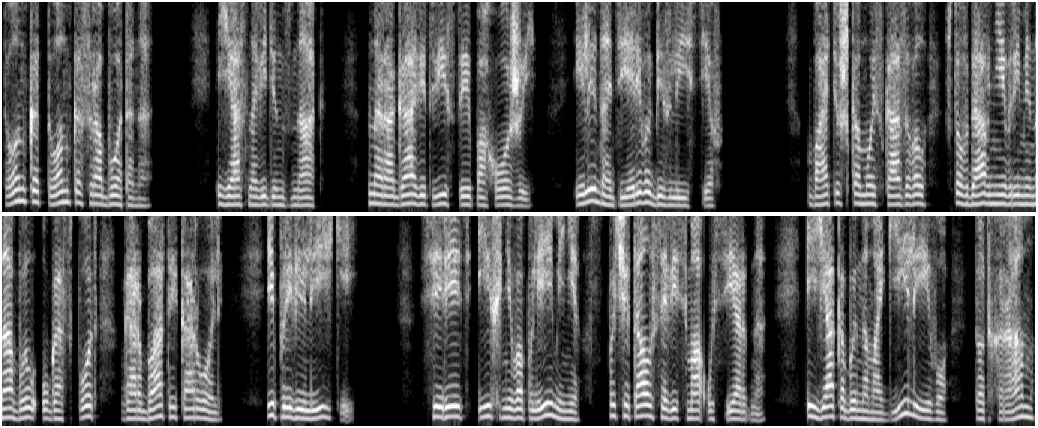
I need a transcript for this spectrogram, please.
тонко-тонко сработано. Ясно виден знак, на рога ветвистые похожий, или на дерево без листьев. Батюшка мой сказывал, что в давние времена был у господ горбатый король и превеликий. Сереть ихнего племени почитался весьма усердно, и якобы на могиле его тот храм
